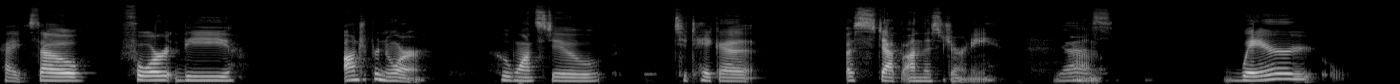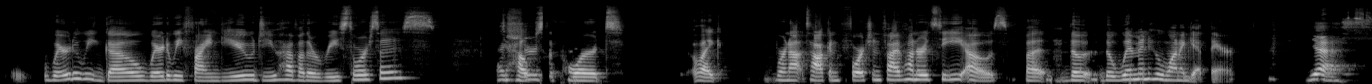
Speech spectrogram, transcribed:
Okay, so for the entrepreneur who wants to to take a a step on this journey, um, yes, um, where where do we go? Where do we find you? Do you have other resources I to help sure support? Like, we're not talking Fortune 500 CEOs, but the the women who want to get there. Yes,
